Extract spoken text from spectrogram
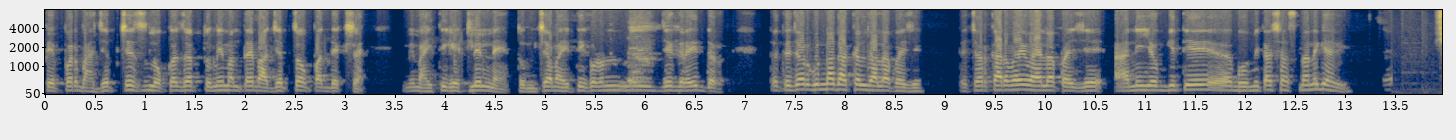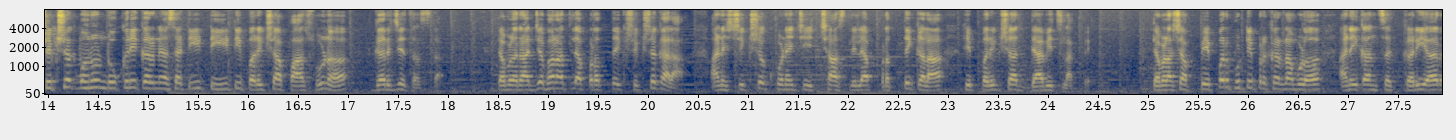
पेपर भाजपचेच लोक जर तुम्ही म्हणताय भाजपचा उपाध्यक्ष आहे मी माहिती घेतलेली नाही. तुमच्या माहितीकडून मी जे गृहीत धरतो तर त्याच्यावर गुन्हा दाखल झाला पाहिजे. त्याच्यावर कारवाई व्हायला पाहिजे आणि योग्य ती भूमिका शासनाने घ्यावी. शिक्षक म्हणून नोकरी करण्यासाठी टीईटी परीक्षा पास होणं गरजेचं असतं. त्यामुळे राज्यभरातल्या प्रत्येक शिक्षकाला आणि शिक्षक होण्याची इच्छा असलेल्या प्रत्येकाला ही परीक्षा द्यावीच लागते. त्यामुळे अशा पेपर फुटी प्रकरणामुळं अनेकांचं करिअर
